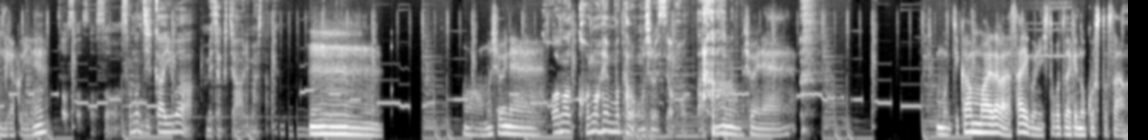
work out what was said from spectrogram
ん。逆にね。そうそうそうそう。その自戒はめちゃくちゃありましたね。うーん。ああ、面白いね。この、この辺も多分面白いですよ、掘ったら。うん、面白いね。もう時間前だから最後に一言だけ残すとさ、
